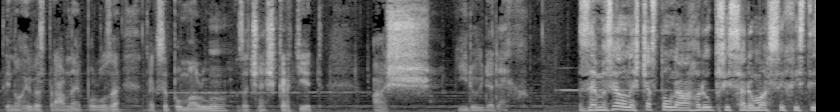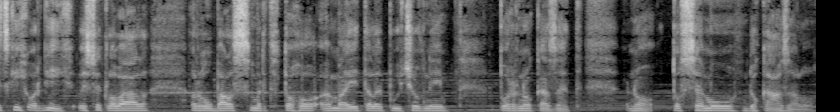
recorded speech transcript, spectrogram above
ty nohy ve správné poloze, tak se pomalu mm. začne škrtit až jí dojde dech. Zemřel nešťastnou náhodou při sadomasochistických orgích, vysvětloval Roubal smrt toho majitele půjčovny pornokazet. No, to se mu dokázalo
